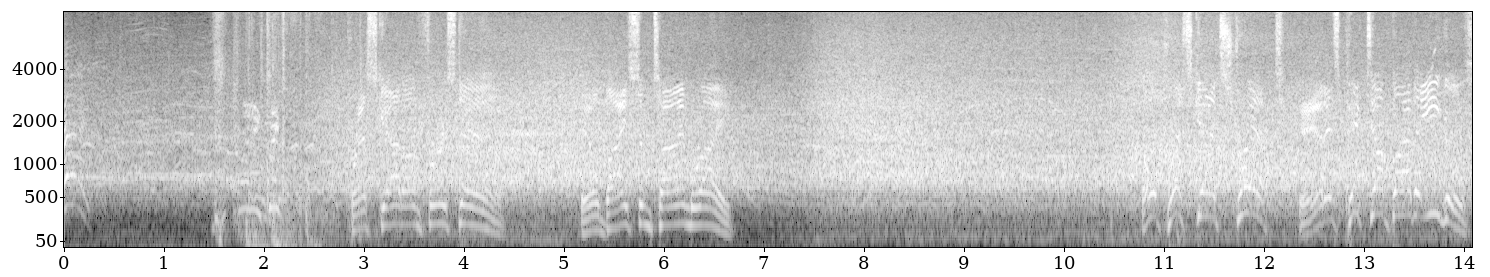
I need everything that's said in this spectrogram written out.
hey, hey. Prescott on first down. He'll buy some time right. Oh, Prescott stripped. It is picked up by the Eagles.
